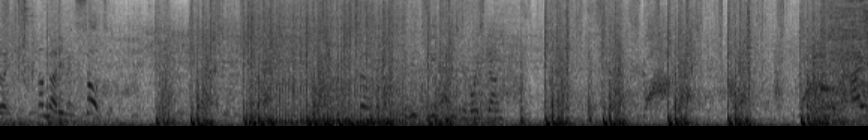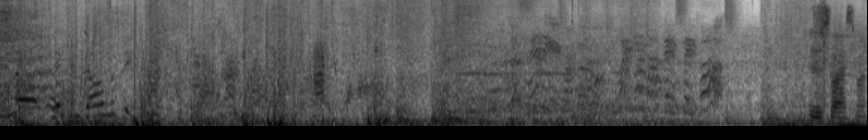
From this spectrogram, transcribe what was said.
good. I'm not even salted. So, can you please keep your voice down? I love taking down the victims. The city is removed. Why can't that thing stay put? Is this the last one?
